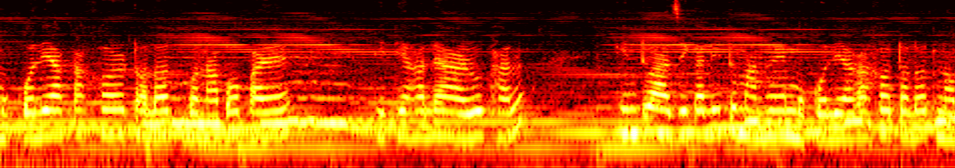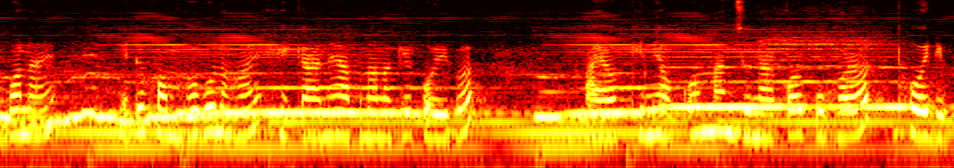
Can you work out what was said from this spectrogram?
মুকলি আকাশৰ তলত বনাব পাৰে তেতিয়াহ'লে আৰু ভাল। কিন্তু আজিকালিতো মানুহে মুকলি আকাশৰ তলত নবনায়। এইটো সম্ভৱো নহয় সেইকাৰণে আপোনালোকে কৰিব। পায়সখিনি অকণমান জোনাকৰ পোহৰত থৈ দিব।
